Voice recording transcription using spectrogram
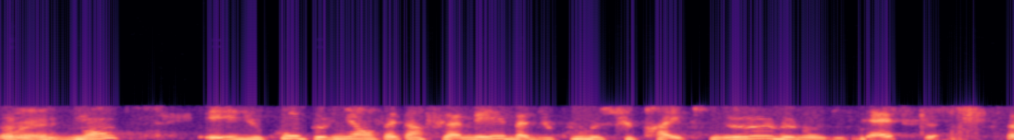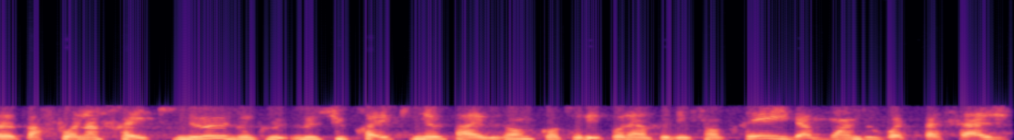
dans le mouvement. Et du coup, on peut venir en fait inflammer, bah, du coup, le supraépineux, le long biceps, euh, parfois l'infraépineux. Donc le, le supraépineux, par exemple, quand l'épaule est un peu décentrée, il a moins de voies de passage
